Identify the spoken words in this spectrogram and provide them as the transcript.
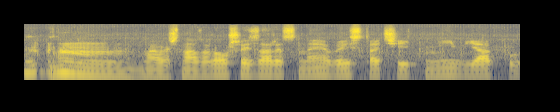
Але ж нас грошей зараз не вистачить ні в яку.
